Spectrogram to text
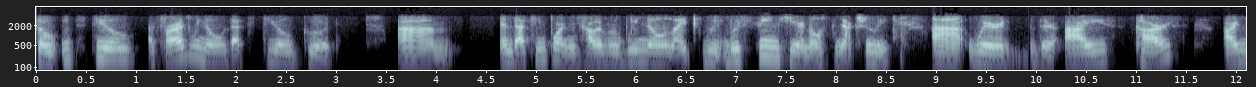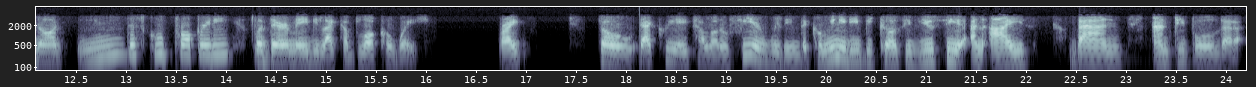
So it's still, as far as we know, that's still good. Um, and that's important. However, we know, like we, we've seen here in Austin actually, uh, where their ICE cars are not in the school property, but they're maybe like a block away, right? So that creates a lot of fear within the community because if you see an ICE ban and people that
